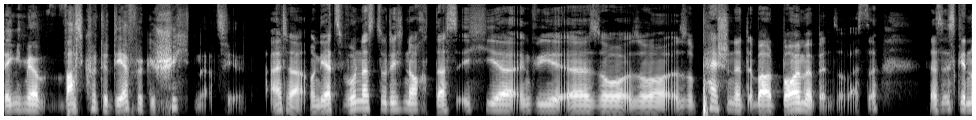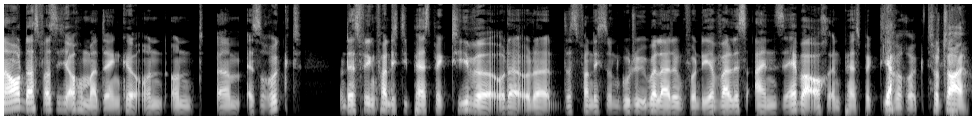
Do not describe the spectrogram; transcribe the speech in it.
denke ich mir, was könnte der für Geschichten erzählen? Alter, und jetzt wunderst du dich noch, dass ich hier irgendwie äh, so, so, so passionate about Bäume bin, so weißt du? Das ist genau das, was ich auch immer denke und, und ähm, es rückt, und deswegen fand ich die Perspektive oder, oder das fand ich so eine gute Überleitung von dir, weil es einen selber auch in Perspektive rückt. Total.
